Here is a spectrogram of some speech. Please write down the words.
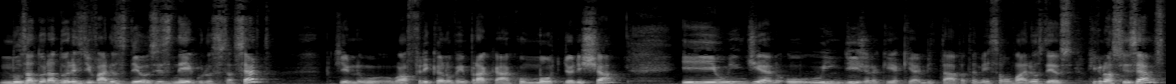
nos adoradores de vários deuses negros, tá certo? Porque o africano vem para cá com um monte de orixá e o indiano, o, o indígena que aqui habitava também são vários deuses. O que nós fizemos?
